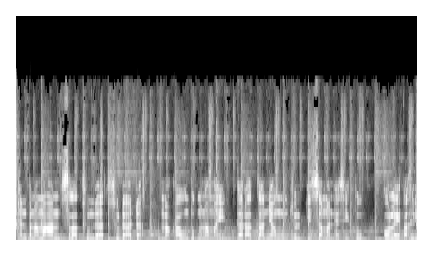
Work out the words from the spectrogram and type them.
dan penamaan Selat Sunda sudah ada. Maka, untuk menamai daratan yang muncul di zaman es itu oleh ahli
